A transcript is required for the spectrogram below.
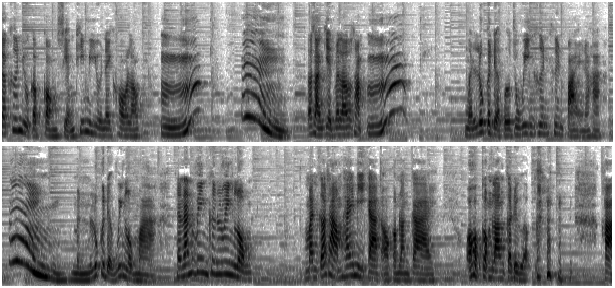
จะขึ้นอยู่กับกล่องเสียงที่มีอยู่ในคอเรา อืมอืมเราสังเกตเวลาเราทำอืมเหมือนลูกกระเดือกเราจะวิ่งขึ้นขึ้นไปนะคะ อืมเหมือนลูกกระเดือกวิ่งลงมา ฉะนั้นวิ่งขึ้นวิ่งลง มันก็ทำให้มีการออกกำลังกาย ออกกำลังกระเดือกค่ะ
